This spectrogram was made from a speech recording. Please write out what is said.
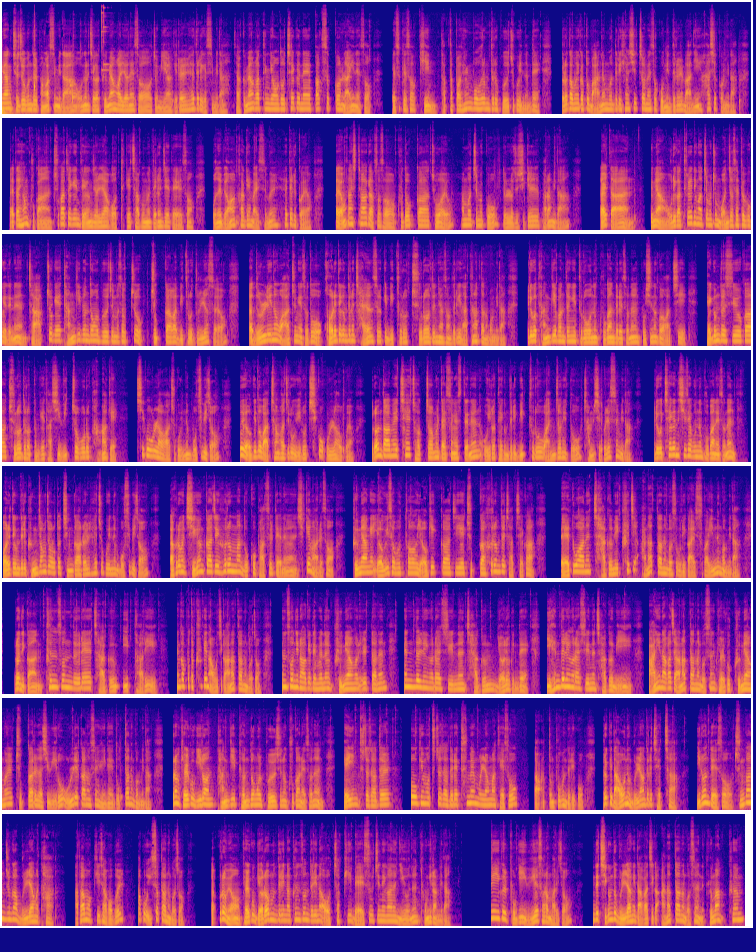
금양 주주분들 반갑습니다. 오늘은 제가 금양 관련해서 좀 이야기를 해드리겠습니다. 자, 금양 같은 경우도 최근에 박스권 라인에서 계속해서 긴 답답한 횡보 흐름들을 보여주고 있는데 그러다 보니까 또 많은 분들이 현 시점에서 고민들을 많이 하실 겁니다. 자, 일단 현 구간 추가적인 대응 전략 어떻게 잡으면 되는지에 대해서 오늘 명확하게 말씀을 해드릴 거예요. 자, 영상 시청하기 앞서서 구독과 좋아요 한 번쯤은 꼭 눌러주시길 바랍니다. 자, 일단 금양 우리가 트레이딩 관점을 좀 먼저 살펴보게 되면 자 앞쪽에 단기 변동을 보여주면서 쭉 주가가 밑으로 눌렸어요. 자, 눌리는 와중에서도 거래 대금들은 자연스럽게 밑으로 줄어든 현상들이 나타났다는 겁니다. 그리고 단기 반등이 들어오는 구간들에서는 보시는 것과 같이 대금들 수요가 줄어들었던 게 다시 위쪽으로 강하게 치고 올라와 주고 있는 모습이죠. 또 여기도 마찬가지로 위로 치고 올라오고요. 그런 다음에 최저점을 달성했을 때는 오히려 대금들이 밑으로 완전히 또 잠식을 했습니다. 그리고 최근 시세 붙는 구간에서는 거래 대금들이 긍정적으로 또 증가를 해주고 있는 모습이죠. 자, 그러면 지금까지 흐름만 놓고 봤을 때는 쉽게 말해서 금양의 여기서부터 여기까지의 주가 흐름들 자체가 매도하는 자금이 크지 않았다는 것을 우리가 알 수가 있는 겁니다. 그러니까 큰 손들의 자금 이탈이 생각보다 크게 나오지가 않았다는 거죠. 큰 손이라 하게 되면은 금양을 일단은 핸들링을 할 수 있는 자금 여력인데 이 핸들링을 할 수 있는 자금이 많이 나가지 않았다는 것은 결국 금양을 주가를 다시 위로 올릴 가능성이 굉장히 높다는 겁니다. 그럼 결국 이런 단기 변동을 보여주는 구간에서는 개인 투자자들, 소규모 투자자들의 투매 물량만 계속 나왔던 부분들이고 그렇게 나오는 물량들의 재차 이런 데에서 중간중간 물량을 다 받아먹기 작업을 하고 있었다는 거죠. 자, 그러면 결국 여러분들이나 큰손들이나 어차피 매수 진행하는 이유는 동일합니다. 수익을 보기 위해서란 말이죠. 근데 지금도 물량이 나가지가 않았다는 것은 그만큼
